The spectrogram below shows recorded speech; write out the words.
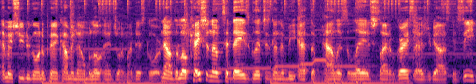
And make sure you do go in the pin comment down below and join my discord. Now the location of today's glitch is going to be at the palace ledge site of grace as you guys can see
